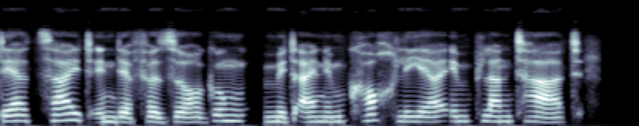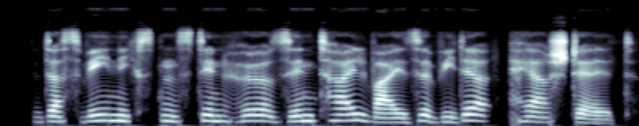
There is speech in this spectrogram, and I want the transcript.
derzeit in der Versorgung mit einem Cochlea-Implantat, das wenigstens den Hörsinn teilweise wieder herstellt.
